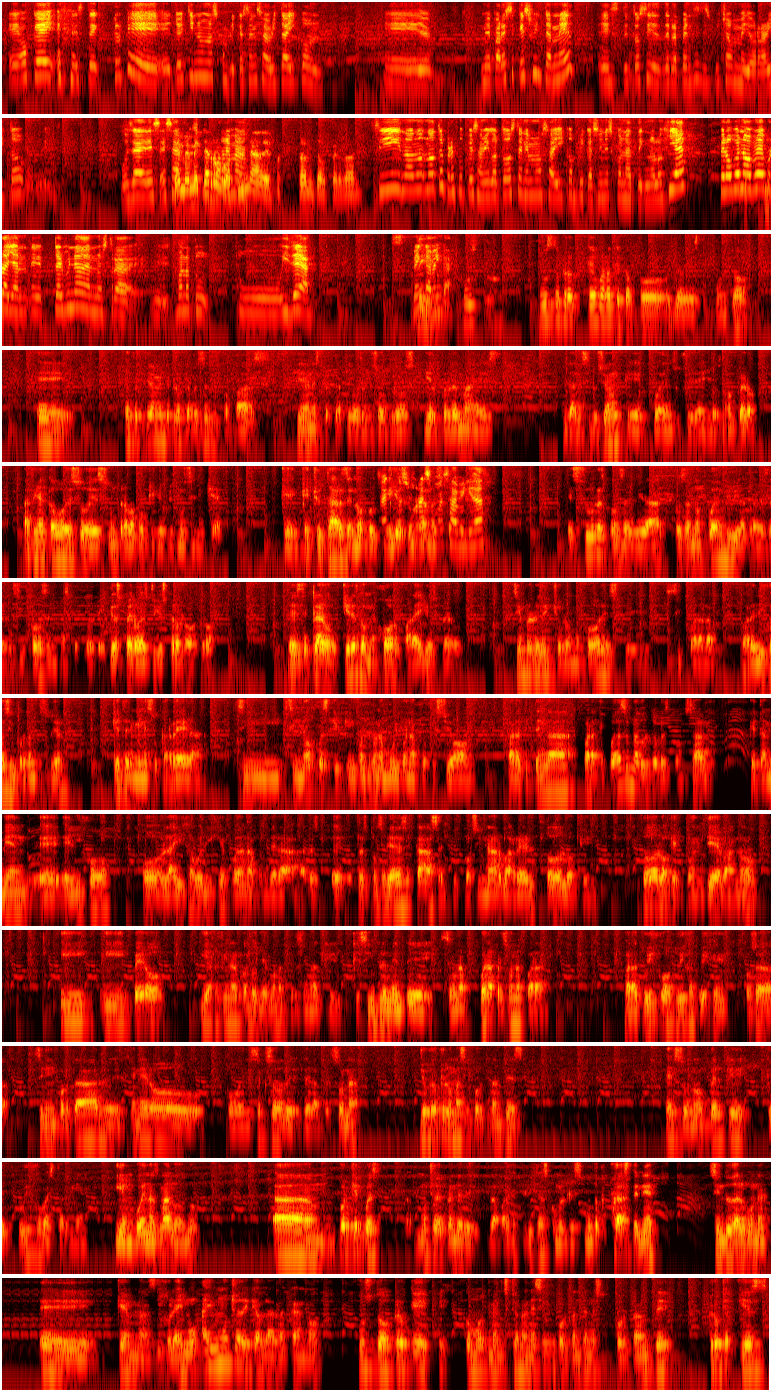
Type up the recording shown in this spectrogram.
Eh, ok, este, creo que Joy tiene unas complicaciones ahorita ahí con. Eh, me parece que es su internet. Este, entonces de repente se escucha medio rarito. Pues ya es esa. Se me mete robotina de pronto, perdón. Sí, no, no, no te preocupes, amigo. Todos tenemos ahí complicaciones con la tecnología. Pero bueno, a ver, Brian, eh, termina nuestra, eh, bueno, tu, tu, idea. Venga, venga. Justo, creo que bueno que tocó yo este punto. Eh, efectivamente creo que a veces los papás tienen expectativas de nosotros y el problema es la desilusión que pueden sufrir ellos, ¿no? Pero al fin y al cabo eso es un trabajo que ellos mismos tienen que, que, chutarse, ¿no? Porque ellos es su responsabilidad es su responsabilidad, o sea, no pueden vivir a través de los hijos en el aspecto de yo espero esto, yo espero lo otro. Este, claro, quieres lo mejor para ellos, pero siempre lo he dicho, lo mejor, este, si para, la, para el hijo es importante estudiar, que termine su carrera, si, si no, pues que, encuentre una muy buena profesión, para que tenga, para que pueda ser un adulto responsable, que también eh, el hijo o la hija o el hijo puedan aprender a eh, responsabilidades de casa, cocinar, barrer, todo lo que todo lo que conlleva, ¿no? Y, y, pero, y al final cuando llega una persona que, que simplemente sea una buena persona para, para tu hijo o tu hija, tu hija, o sea, sin importar el género o el sexo de, de la persona, yo creo que lo más importante es eso, ¿no? Ver que, que tu hijo va a estar bien y en buenas manos, ¿no? porque pues mucho depende de la pareja que elijas, como el crecimiento que puedas tener sin duda alguna. Eh, ¿Qué más? Híjole, hay, hay mucho de qué hablar de acá, ¿no? justo creo que, como mencionan, es importante, no es importante. Creo que aquí es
